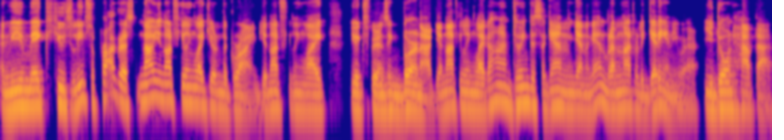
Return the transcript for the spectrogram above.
And when you make huge leaps of progress, now you're not feeling like you're in the grind. You're not feeling like you're experiencing burnout. You're not feeling like, oh, I'm doing this again and again and again, but I'm not really getting anywhere. You don't have that.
